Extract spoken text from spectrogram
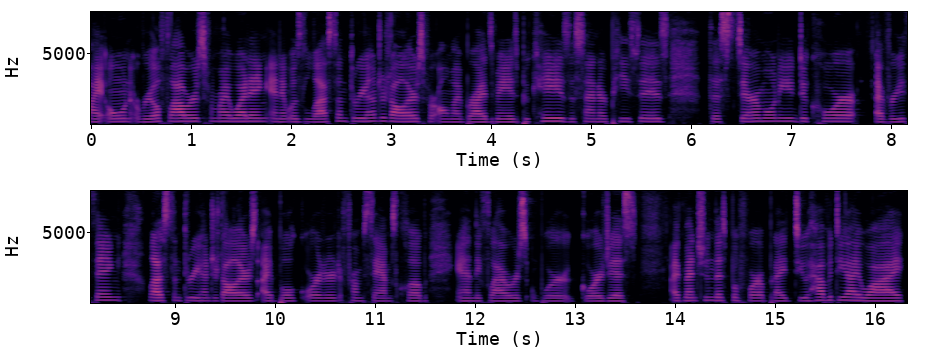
my own real flowers for my wedding, and it was less than $300 for all my bridesmaids, bouquets, the centerpieces, the ceremony decor, everything. Less than $300. I bulk ordered from Sam's Club, and the flowers were gorgeous. I've mentioned this before, but I do have a DIY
